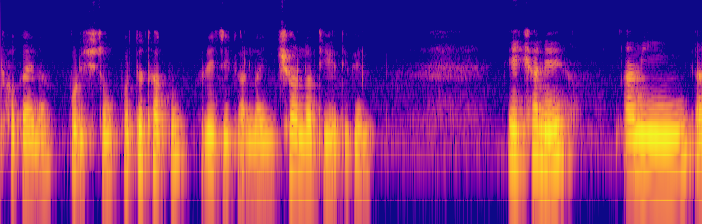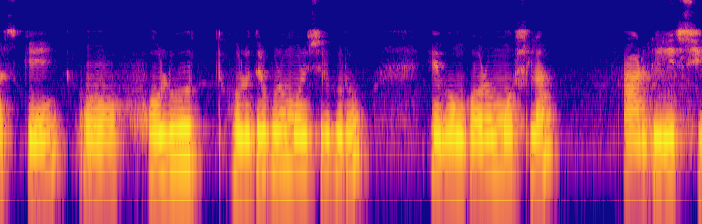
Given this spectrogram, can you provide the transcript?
ঠকায় না। পরিশ্রম করতে থাকো, রিজিক আল্লাহ ইনশাল্লাহ দিয়ে দিবেন। এখানে আমি আজকে হলুদ, হলুদের গুঁড়ো, মরিচের গুঁড়ো এবং গরম মশলা আর দিয়েছি।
